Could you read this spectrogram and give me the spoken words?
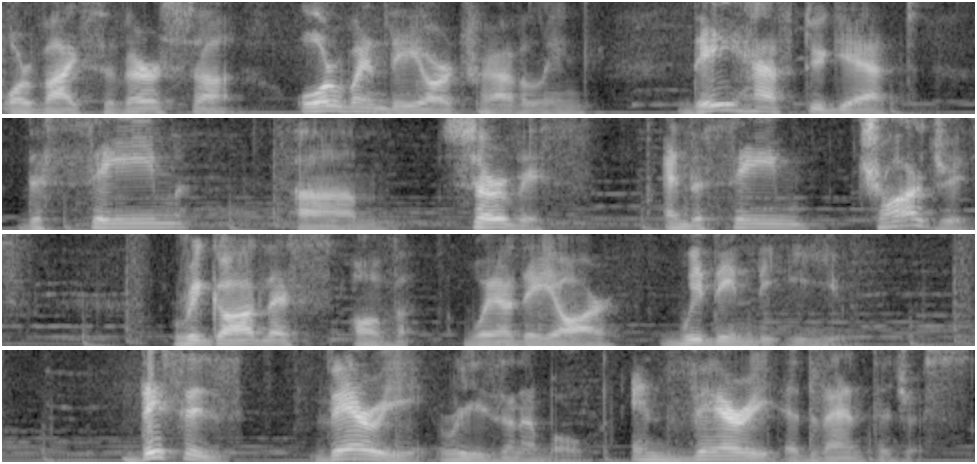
or vice versa, or when they are traveling, they have to get the same um, service and the same charges regardless of where they are within the EU. This is very reasonable and very advantageous,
